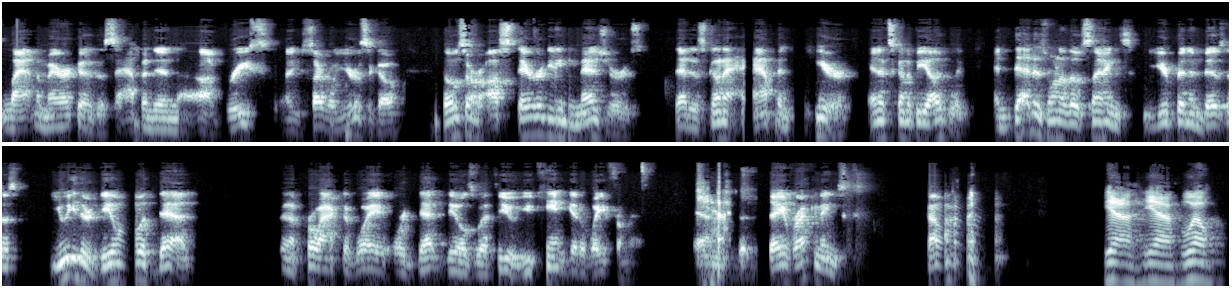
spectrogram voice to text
Latin America. This happened in uh, Greece uh, several years ago. Those are austerity measures that is going to happen here, and it's going to be ugly. And debt is one of those things. You've been in business. You either deal with debt in a proactive way, or debt deals with you. You can't get away from it. And yeah. the day of reckoning's coming. Yeah, yeah. Well,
